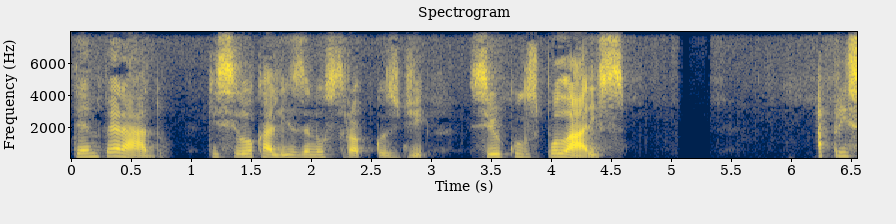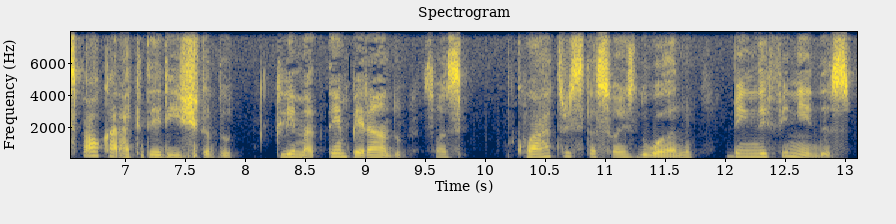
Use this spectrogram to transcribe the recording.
temperado, que se localiza nos trópicos de círculos polares. A principal característica do clima temperado são as quatro estações do ano bem definidas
